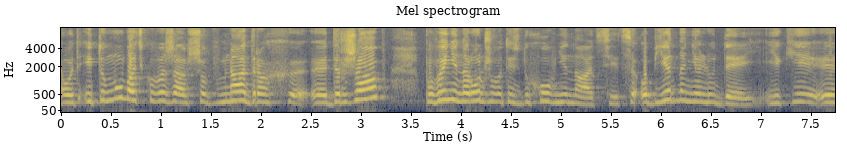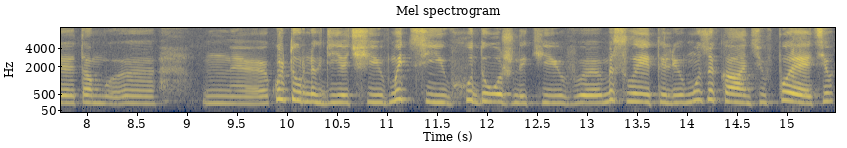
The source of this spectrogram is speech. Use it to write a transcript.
От і тому батько вважав, що в надрах е, держав повинні народжуватись духовні нації. Це об'єднання людей, які е, там. е, Культурних діячів, митців, художників, мислителів, музикантів, поетів,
